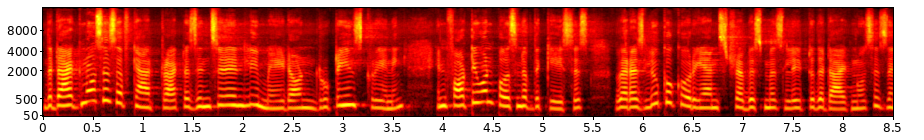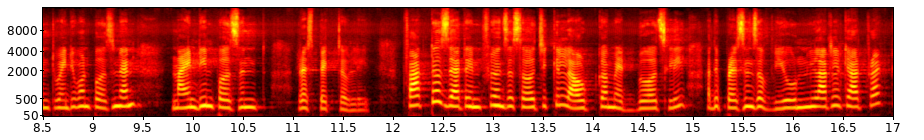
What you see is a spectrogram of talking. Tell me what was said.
The diagnosis of cataract is incidentally made on routine screening in 41% of the cases, whereas leukocoria and strabismus lead to the diagnosis in 21% and 19% respectively. Factors that influence the surgical outcome adversely are the presence of unilateral cataract,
